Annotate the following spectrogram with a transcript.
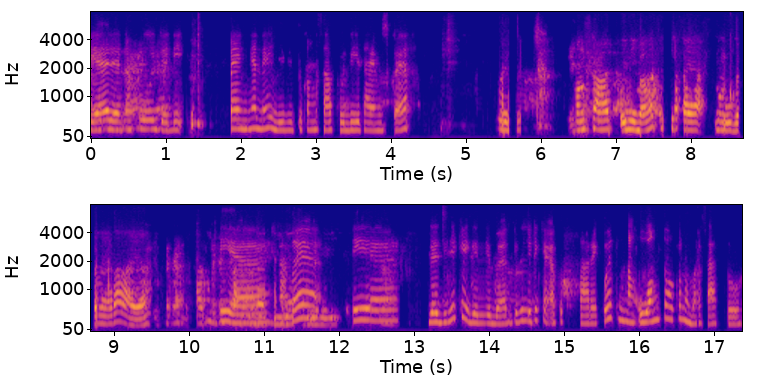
ya. Dan aku jadi pengen ya jadi tukang sapu di Times Square. Emang sangat ini banget sih kayak menggugah selera lah ya. Iya, iya gajinya kayak gede banget gitu jadi kayak aku tarik gue tentang uang tuh aku nomor satu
